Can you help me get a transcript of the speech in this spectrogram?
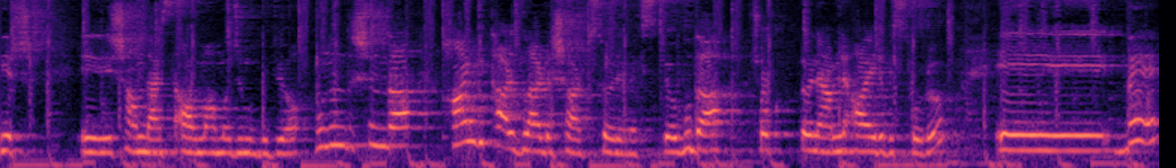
bir e, şan dersi alma amacı mı gidiyor? Bunun dışında hangi tarzlarda şarkı söylemek istiyor? Bu da çok önemli ayrı bir soru. E, ve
